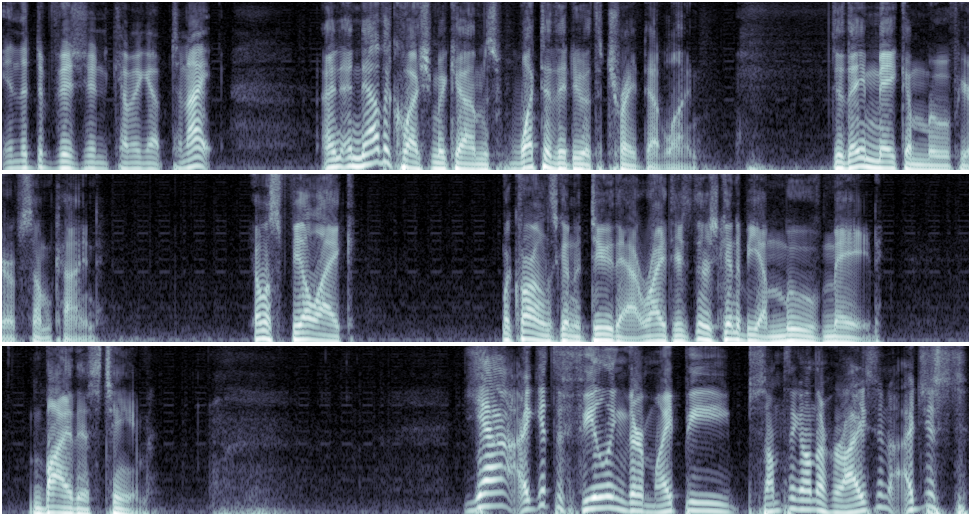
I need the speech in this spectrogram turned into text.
in the division coming up tonight. And and now the question becomes, what do they do at the trade deadline? Do they make a move here of some kind? You almost feel like MacFarland's going to do that, right? There's there's going to be a move made by this team. Yeah, I get the feeling there might be something on the horizon. I just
